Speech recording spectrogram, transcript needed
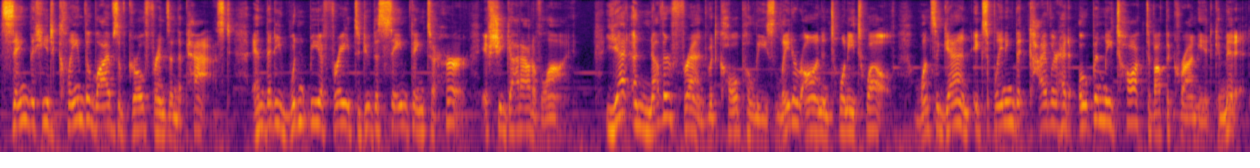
saying that he had claimed the lives of girlfriends in the past, and that he wouldn't be afraid to do the same thing to her if she got out of line. Yet another friend would call police later on in 2012, once again explaining that Kylr had openly talked about the crime he had committed,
